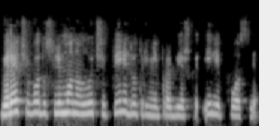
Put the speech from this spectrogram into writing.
Горячую воду с лимоном лучше перед утренней пробежкой или после.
